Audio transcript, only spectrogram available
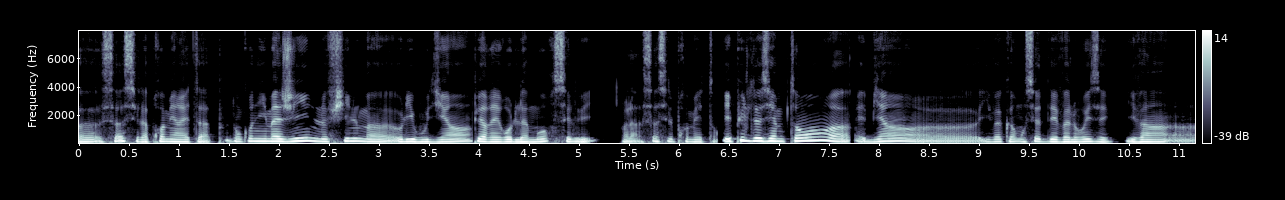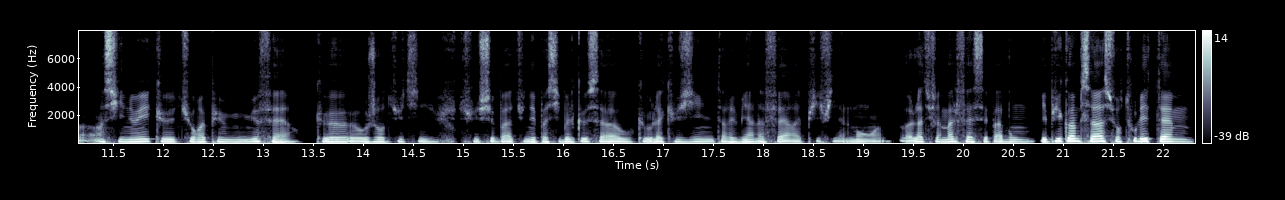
Euh, ça c'est la première étape. Donc on imagine le film euh, hollywoodien, Père héros de l'amour, c'est lui. Voilà, ça c'est le premier temps. Et puis le deuxième temps, euh, eh bien, euh, il va commencer à te dévaloriser. Il va insinuer que tu aurais pu mieux faire, que aujourd'hui, tu, tu, je sais pas, tu n'es pas si belle que ça, ou que la cuisine, tu arrives bien à la faire, et puis finalement, euh, là tu l'as mal fait, c'est pas bon. Et puis comme ça, sur tous les thèmes,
